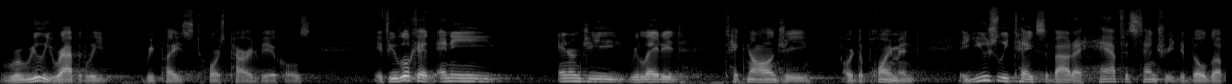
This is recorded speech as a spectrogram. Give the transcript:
really rapidly replaced horse-powered vehicles. If you look at any energy-related technology or deployment, it usually takes about a half a century to build up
